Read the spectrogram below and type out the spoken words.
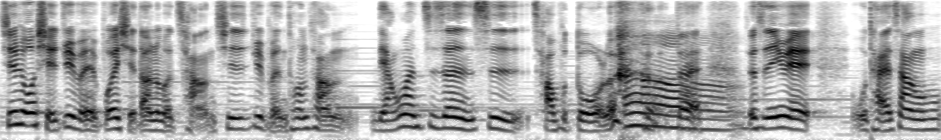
其实我写剧本也不会写到那么长，其实剧本通常两万字真的是差不多了。Oh. 对，就是因为舞台上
